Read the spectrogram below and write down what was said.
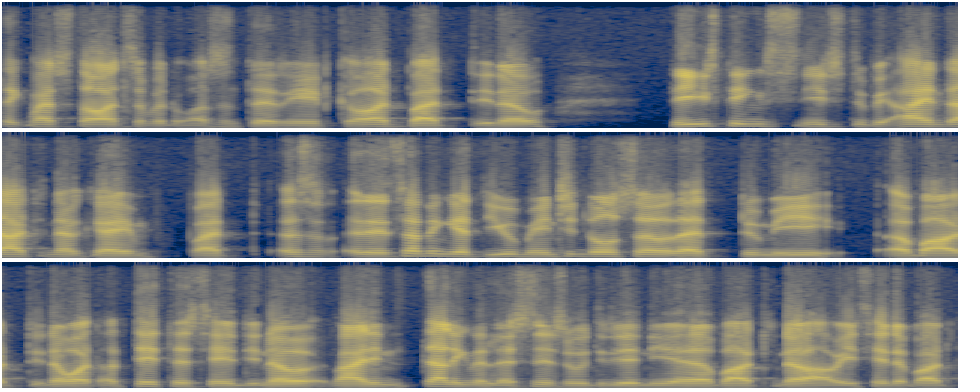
take my stance if it wasn't a red card but you know these things needs to be ironed out in our game. But it's something that you mentioned also that to me about you know what Arteta said. You know, I telling the listeners who didn't hear about you know how he said about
